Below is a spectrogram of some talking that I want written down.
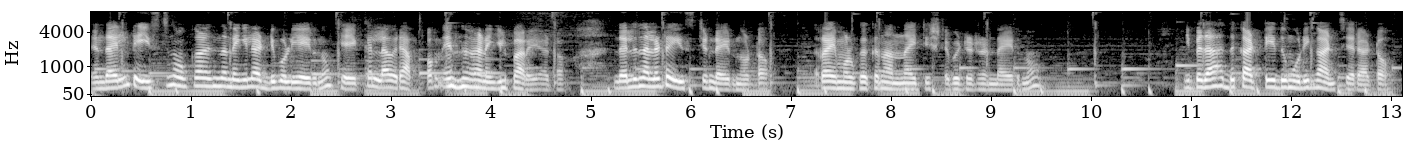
എന്തായാലും ടേസ്റ്റ് നോക്കുകയാണെന്നുണ്ടെങ്കിൽ അടിപൊളിയായിരുന്നു. കേക്കല്ല ഒരു അപ്പം എന്ന് വേണമെങ്കിൽ പറയാം കേട്ടോ. എന്തായാലും നല്ല ടേസ്റ്റ് ഉണ്ടായിരുന്നു കേട്ടോ. റൈമോൾക്കൊക്കെ നന്നായിട്ട് ഇഷ്ടപ്പെട്ടിട്ടുണ്ടായിരുന്നു. ഇപ്പോൾ ഇതാ ഇത് കട്ട് ചെയ്തും കൂടി കാണിച്ചു തരാം കേട്ടോ.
